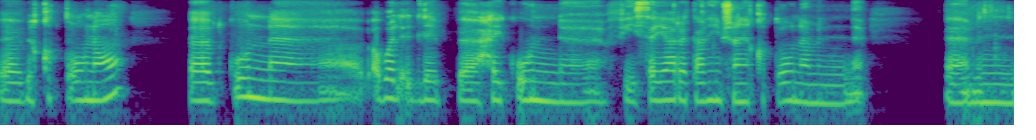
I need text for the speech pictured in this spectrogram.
آه، بيقطعونا. بتكون أول إدلب حيكون في سيارة تانية مشان يقطعونا من من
